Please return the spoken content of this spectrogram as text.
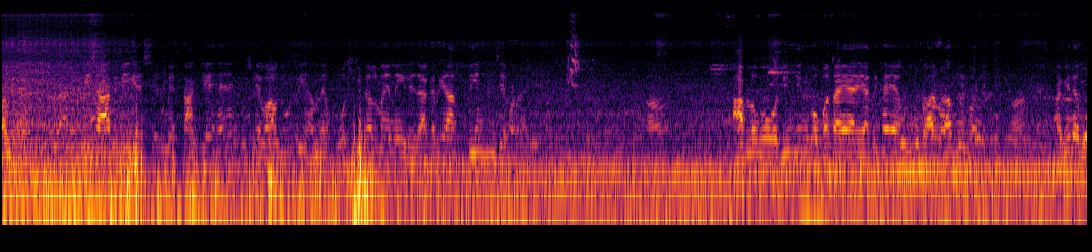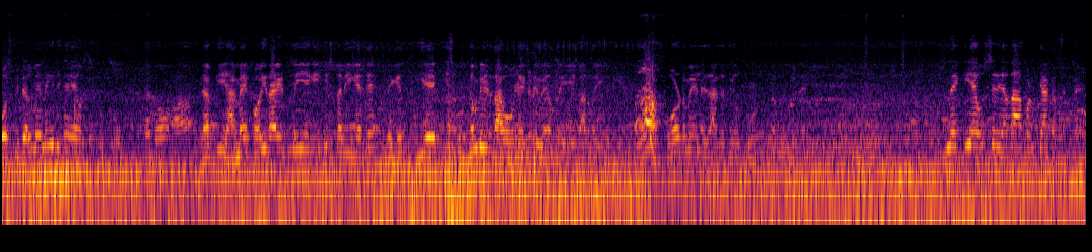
बंद है। इस आदमी के टांके हैं उसके बावजूद भी हमने हॉस्पिटल में नहीं ले जाकर के आज तीन दिन से पढ़ा है। आप लोगों को जिन जिन को बताया या दिखाया उनको बताना चाहिए। अभी तक हॉस्पिटल में नहीं दिखाया उसको जबकि हमें कोई राइट नहीं है कि किस तरीके से लेकिन ये इसको गंभीरता को देखते हुए हमने ये कार्रवाई करी है। कोर्ट में ले जाकर के उसको हॉस्पिटल में ले जाएँगे उसने किया उससे ज़्यादा अपन क्या कर सकते हैं?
